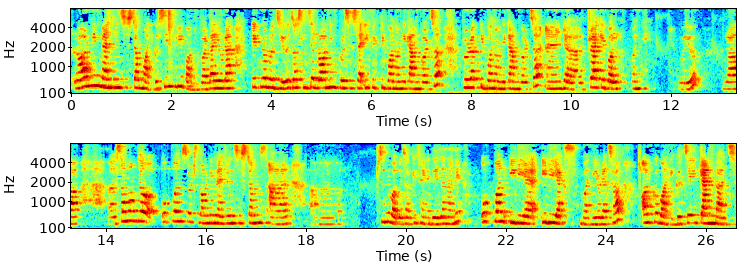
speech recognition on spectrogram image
लर्निङ म्यानेजमेन्ट सिस्टम भनेको सिम्पली भन्नुपर्दा एउटा टेक्नोलोजी हो जसले चाहिँ लर्निङ प्रोसेसलाई इफेक्टिभ बनाउने काम गर्छ प्रोडक्टिभ बनाउने काम गर्छ एन्ड ट्र्याकेबल पनि हो यो र some of the open source learning management systems are सुन्नुभएको छ कि छैन धेरैजनाले ओपन इडिया इडिएक्स भन्ने एउटा छ। अर्को भनेको चाहिँ क्यानभास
